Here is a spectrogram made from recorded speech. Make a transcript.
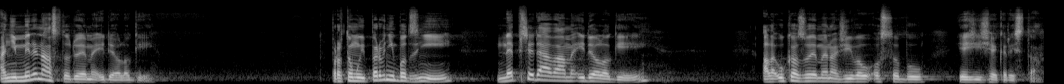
Ani my nenásledujeme ideologii. Proto můj první bod zní, nepředáváme ideologii, ale ukazujeme na živou osobu Ježíše Krista.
